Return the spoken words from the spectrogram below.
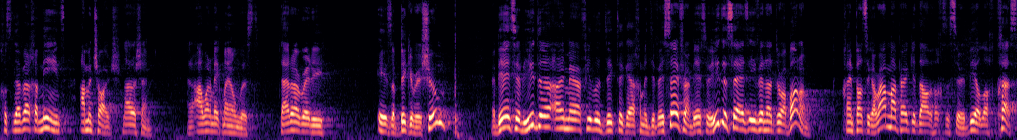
Chutz devercha means I'm in charge, not Hashem. And I want to make my own list. That already is a bigger issue. Rabbi Yisrael Yehuda, Aimer afilu dikta gachem divrei sefer. Rabbi Yisrael Yehuda says even a durabanim. Chaim pasuk arama perik yadal v'chasir bi Allah ches.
